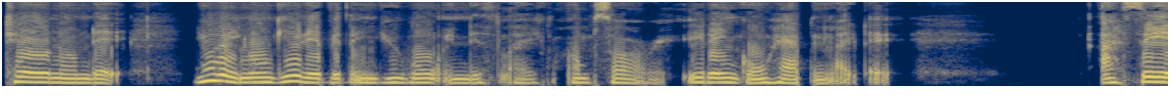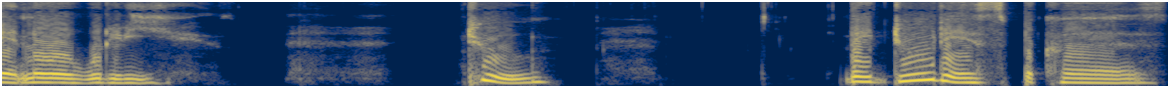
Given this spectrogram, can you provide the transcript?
telling them that you ain't gonna get everything you want in this life. I'm sorry, it ain't gonna happen like that. I said no, what it is. Two, they do this because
